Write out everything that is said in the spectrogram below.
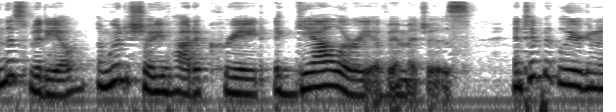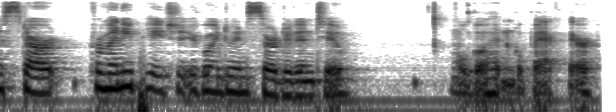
In this video, I'm going to show you how to create a gallery of images. And typically you're going to start from any page that you're going to insert it into. We'll go ahead and go back there.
